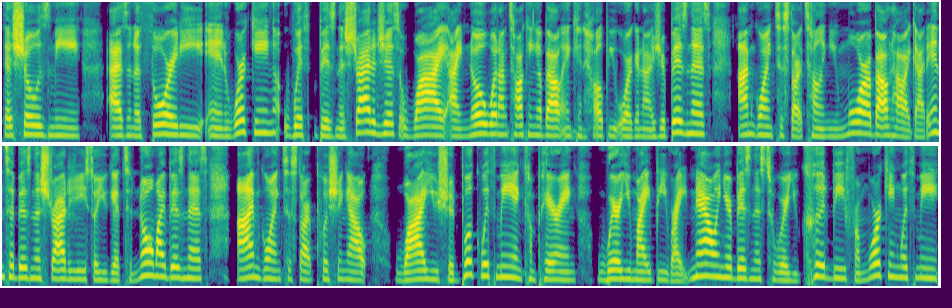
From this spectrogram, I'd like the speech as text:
that shows me as an authority in working with business strategists, why I know what I'm talking about and can help you organize your business. I'm going to start telling you more about how I got into business strategy so you get to know my business. I'm going to start pushing out why you should book with me and comparing where you might be right now in your business to where you could be from working with me.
